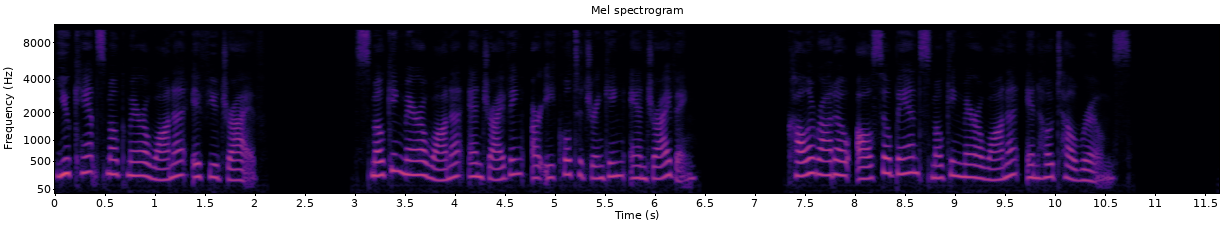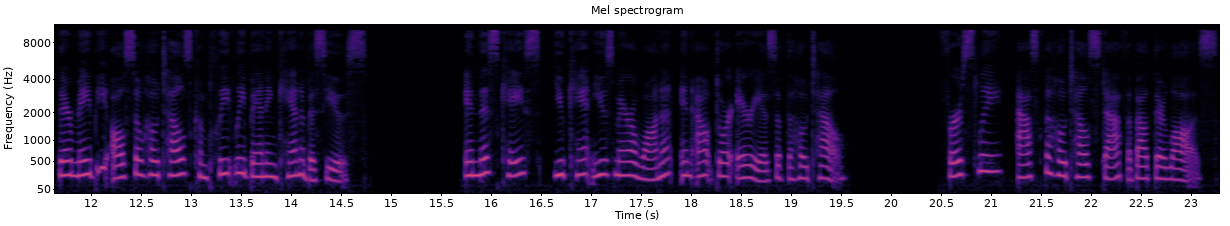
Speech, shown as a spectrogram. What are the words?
You can't smoke marijuana if you drive. Smoking marijuana and driving are equal to drinking and driving. Colorado also banned smoking marijuana in hotel rooms. There may be also hotels completely banning cannabis use. In this case, you can't use marijuana in outdoor areas of the hotel. Firstly, ask the hotel staff about their laws.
